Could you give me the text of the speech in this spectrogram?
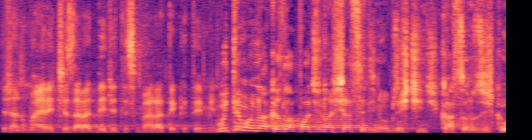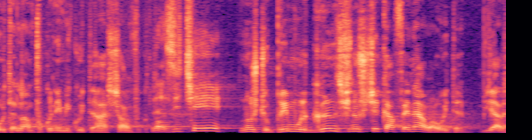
Deja nu mai are cezara degete să-mi arate câte minute. Uite mă, na, că la pagina 6 din 85, ca să nu zici că, uite, n-am făcut nimic, uite, așa am făcut. Dar zice, Nu știu, primul gând și nu știu ce cafeneaua, uite, iar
